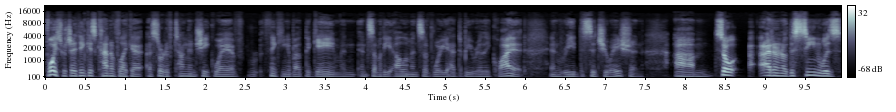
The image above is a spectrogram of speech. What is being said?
voice, which I think is kind of like a, a sort of tongue in cheek way of thinking about the game and, and some of the elements of where you had to be really quiet and read the situation. Um, so I don't know. This scene was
